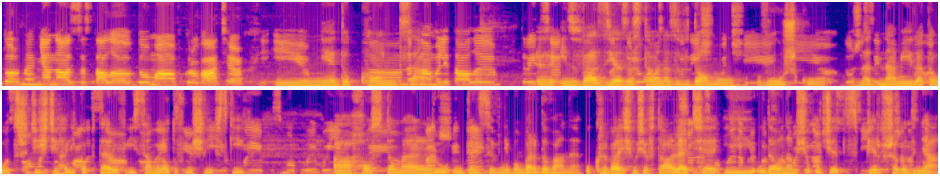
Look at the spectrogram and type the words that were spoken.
вторгнення нас застало вдома в кроватях, і Nie do е, над końca. нами літали E, 30 E, inwazja zastała nas w domu, w łóżku. Nad nami latało 30 helikopterów i samolotów myśliwskich, a Hostomel był intensywnie bombardowany. Ukrywaliśmy się w toalecie i udało nam się uciec pierwszego dnia.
